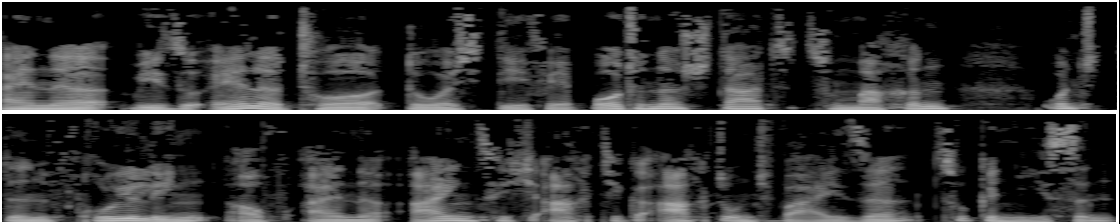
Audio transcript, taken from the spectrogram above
eine visuelle Tour durch die verbotene Stadt zu machen und den Frühling auf eine einzigartige Art und Weise zu genießen.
